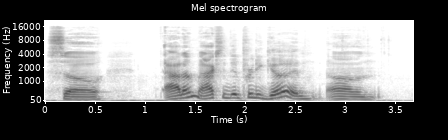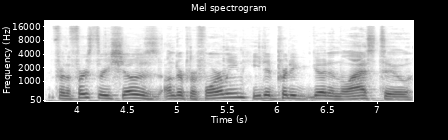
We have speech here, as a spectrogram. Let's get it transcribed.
So Adam actually did pretty good. Um, for the first three shows, underperforming. He did pretty good in the last two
